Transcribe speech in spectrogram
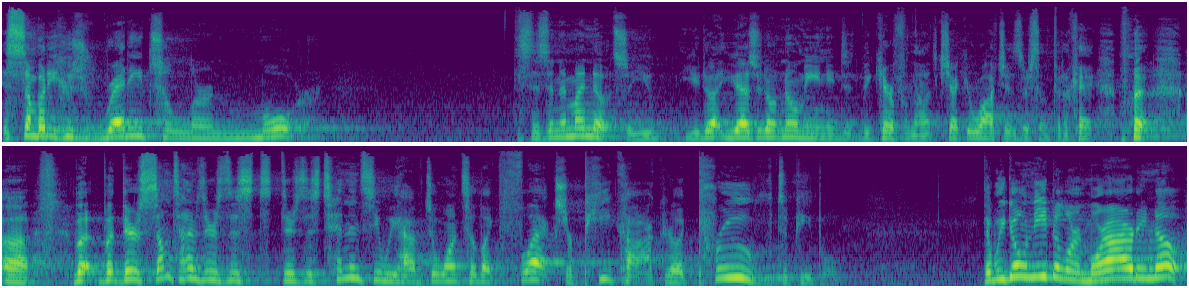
Is somebody who's ready to learn more. This isn't in my notes, so you, you, you guys who don't know me, you need to be careful now. Check your watches or something, okay? But, uh, but, but there's sometimes there's this, there's this tendency we have to want to like flex or peacock or like prove to people that we don't need to learn more. I already know.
